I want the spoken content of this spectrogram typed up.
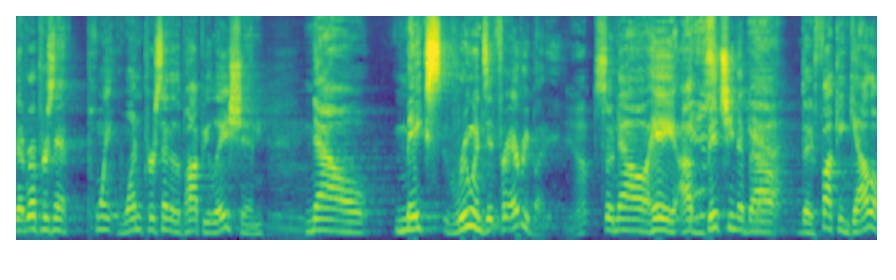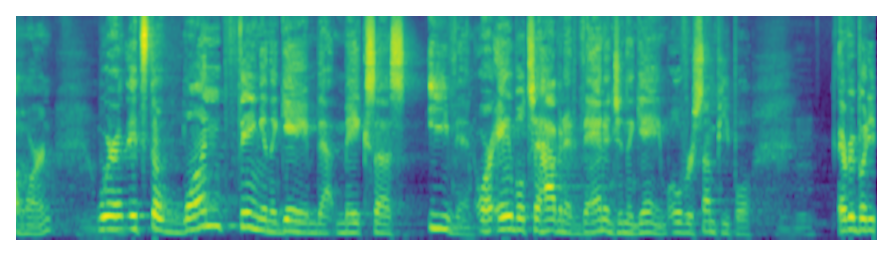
that mm. represent 0.1% of the population mm. now makes ruins it for everybody. Yep. So now, hey, I'm Yes, bitching about yeah. the fucking Gjallarhorn, where mm. it's the one thing in the game that makes us even or able to have an advantage in the game over some people. Mm-hmm. Everybody,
